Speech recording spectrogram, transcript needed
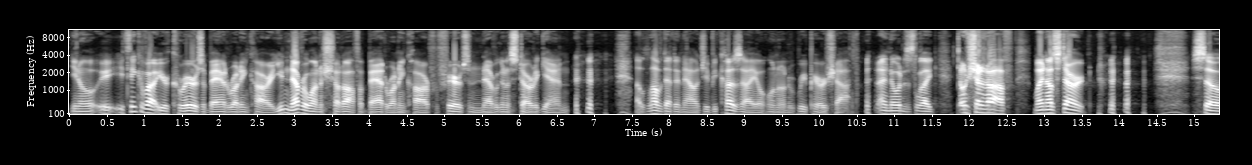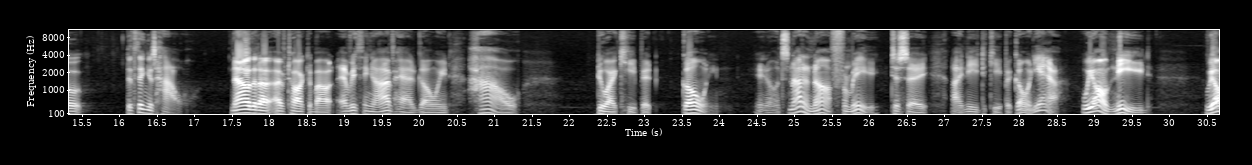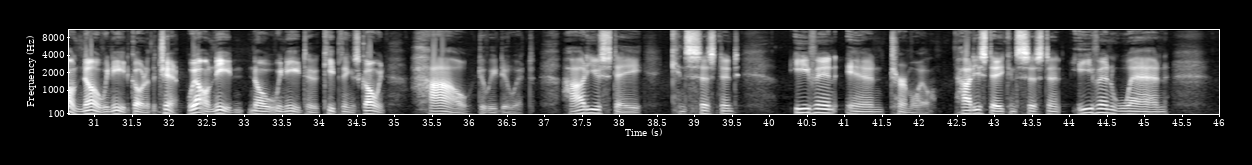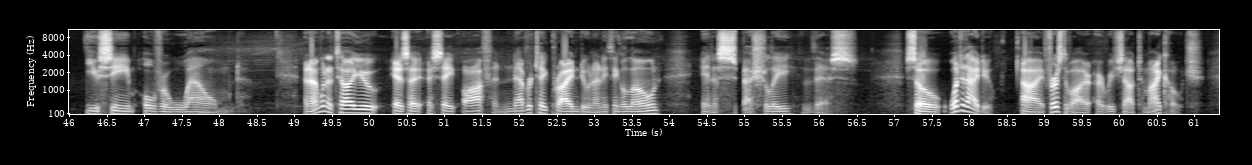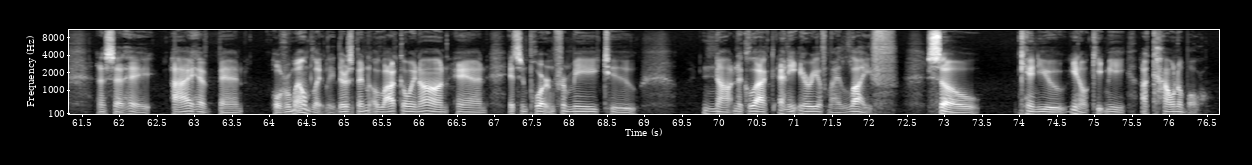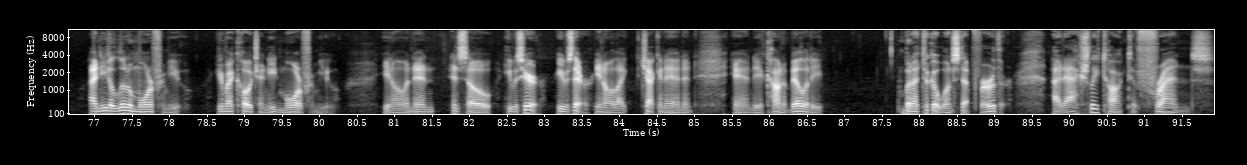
You know, you think about your career as a bad running car. You never want to shut off a bad running car for fear it's never going to start again. I love that analogy because I own a repair shop. I know what it's like. Don't shut it off. Might not start. so the thing is, how? Now that I, have talked about everything I've had going, how do I keep it going? You know, it's not enough for me to say, I need to keep it going. Yeah, we all need, we all know we need to go to the gym. We all need, know we need to keep things going. How do we do it? How do you stay consistent even in turmoil? How do you stay consistent even when you seem overwhelmed? And I'm going to tell you, as I, I, say often, never take pride in doing anything alone, and especially this. So, what did I do? I first of all, I reached out to my coach and I said, "Hey, I have been overwhelmed lately. There's been a lot going on, and it's important for me to not neglect any area of my life. So, can you, you know, keep me accountable? I need a little more from you." you're my coach. I need more from you, you know, and, and, and so he was here. He was there, you know, like checking in and, and the accountability. But I took it one step further. I'd actually talked to friends.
